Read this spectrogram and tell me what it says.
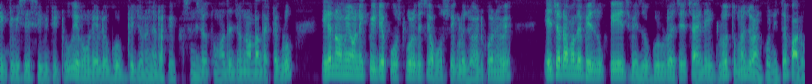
এনটিপিসি সিবিটি টু এবং রেলওয়ে গ্রুপ জন্য যারা প্রিপারেশন নিচ্ছ তোমাদের জন্য আলাদা একটা গ্রুপ এখানে আমি অনেক পিডিএফ পোস্ট করে রেখেছি, অবশ্যই এগুলো জয়েন করে নেবে। এছাড়া আমাদের ফেসবুক পেজ ফেসবুক গ্রুপ রয়েছে, চাইলে এগুলো তোমরা জয়েন করে নিতে পারো।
